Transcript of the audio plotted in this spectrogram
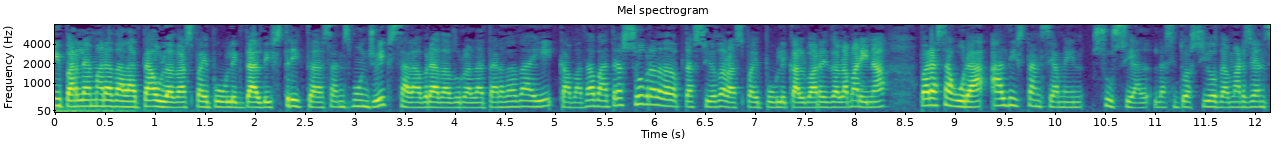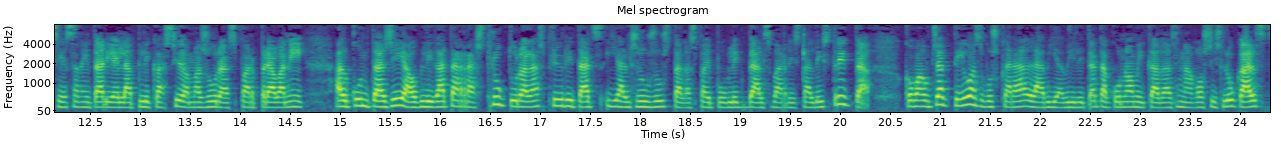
I parlem ara de la taula d'espai públic del districte de Sants Montjuïc, celebrada durant la tarda d'ahir, que va debatre sobre l'adaptació de l'espai públic al barri de la Marina per assegurar el distanciament social. La situació d'emergència sanitària i l'aplicació de mesures per prevenir el contagi ha obligat a reestructurar les prioritats i els usos de l'espai públic dels barris del districte. Com a objectiu es buscarà la viabilitat econòmica dels negocis locals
